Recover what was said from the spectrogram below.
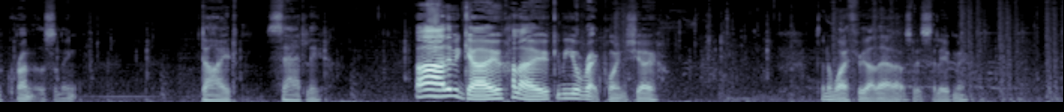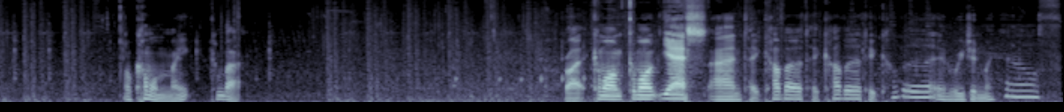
a grunt or something. Died sadly. Ah, there we go. Hello. Give me your REQ points, Joe. Don't know why I threw that there. That was a bit silly of me. Oh, come on, mate. Come back. Right, come on, come on. Yes! And take cover, take cover, take cover, and regen my health.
